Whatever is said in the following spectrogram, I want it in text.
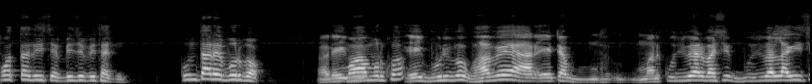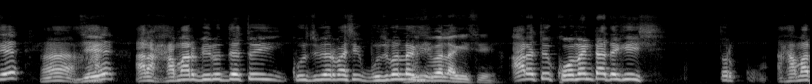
পদটা দিয়েছে বিজেপি থাকি। কোনটারে বুর্বক। আর এই মহামূর্খ। এই বুড়িবক ভাবে আর এটা মানে কুচবিহারবাসী বুঝবার লাগিছে হ্যাঁ যে আর আমার বিরুদ্ধে তুই কুচবিহারবাসী বুঝবার লাগি বুঝবার লাগিছে। আরে তুই কমেন্টটা দেখিস। তোর আমার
